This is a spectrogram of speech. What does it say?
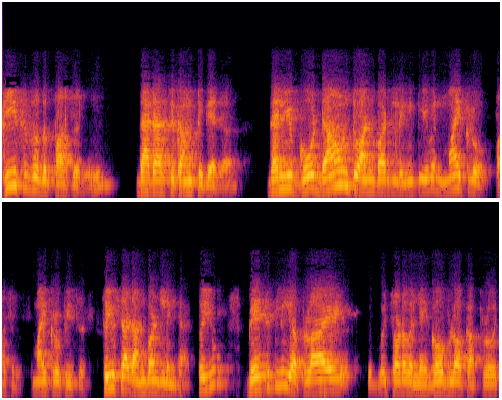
pieces of the puzzle that has to come together. Then you go down to unbundling into even micro puzzles, micro pieces. So you start unbundling that. So you basically apply sort of a Lego block approach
